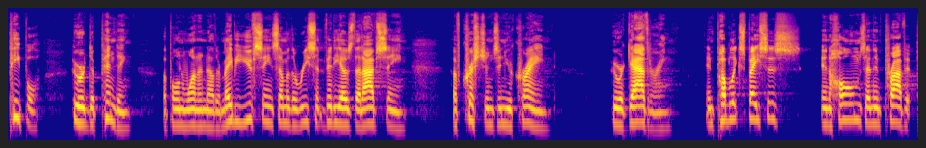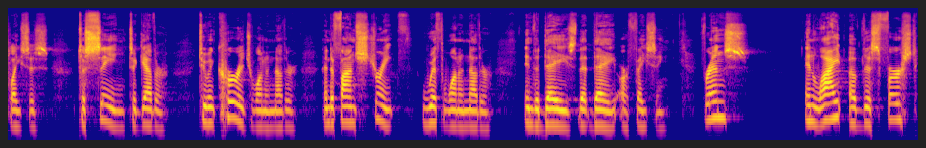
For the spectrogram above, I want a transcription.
People who are depending upon one another. Maybe you've seen some of the recent videos that I've seen of Christians in Ukraine who are gathering in public spaces, in homes, and in private places to sing together, to encourage one another, and to find strength with one another in the days that they are facing. Friends, in light of this first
